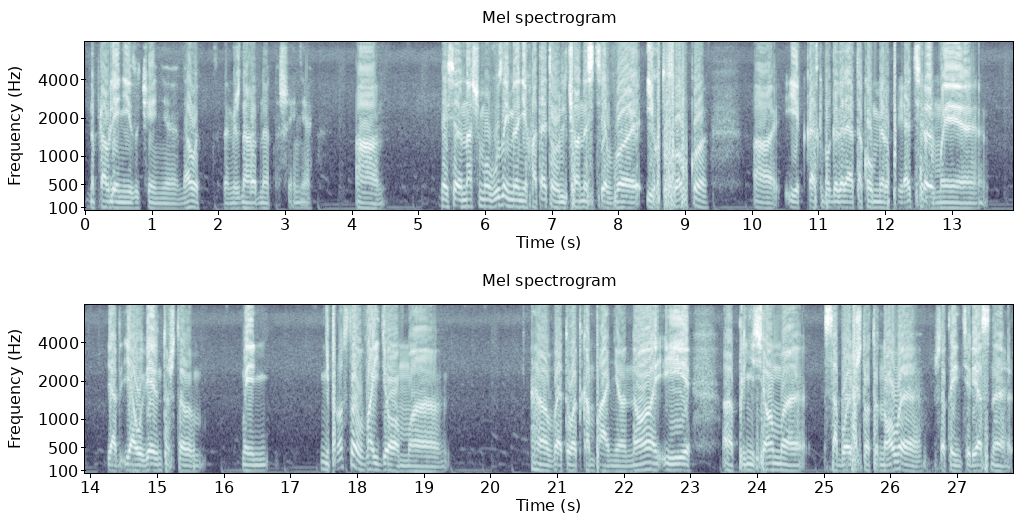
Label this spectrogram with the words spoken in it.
направления изучения, да, вот международные отношения. А, то есть нашему вузу именно не хватает вовлеченности в их тусовку. А, и как раз благодаря такому мероприятию мы, я, я уверен, то, что мы не просто войдем а, а, в эту вот компанию, но и принесем с собой что-то новое, что-то интересное,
